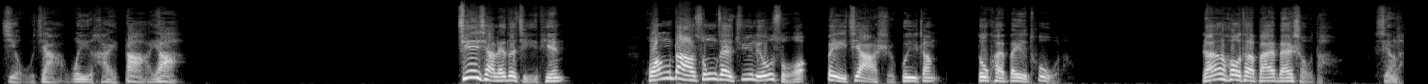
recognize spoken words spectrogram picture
酒驾危害大呀。”接下来的几天，黄大松在拘留所背驾驶规章，都快背吐了。然后他摆摆手道：“行了，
